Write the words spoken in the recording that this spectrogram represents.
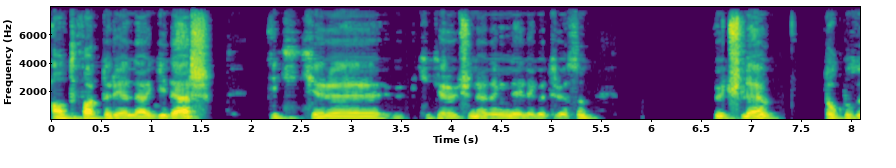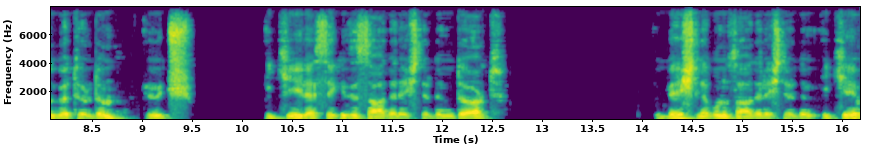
6 faktöriyeller gider. 2 kere 2 kere 3'ü nereden neyle götürüyorsun? 3 ile 9'u götürdüm. 3 2 ile 8'i sadeleştirdim. 4 5 ile bunu sadeleştirdim. 2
